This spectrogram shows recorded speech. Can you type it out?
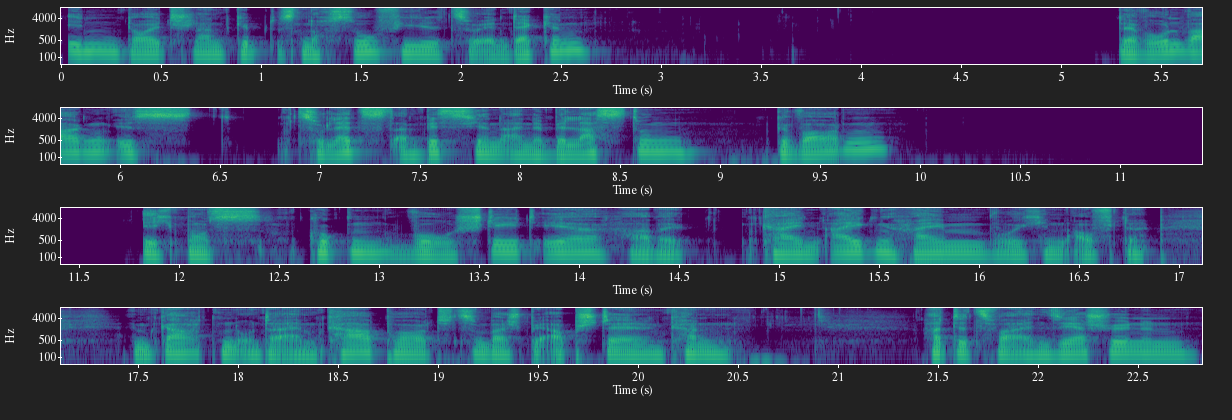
in Deutschland gibt es noch so viel zu entdecken. Der Wohnwagen ist zuletzt ein bisschen eine Belastung geworden. Ich muss gucken, wo steht er, habe kein Eigenheim, wo ich ihn auf de, im Garten unter einem Carport zum Beispiel abstellen kann. Hatte zwar einen sehr schönen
